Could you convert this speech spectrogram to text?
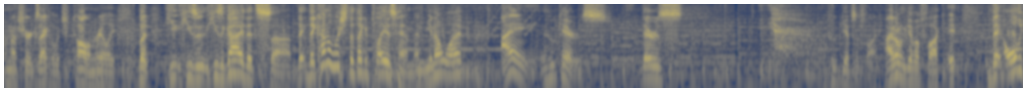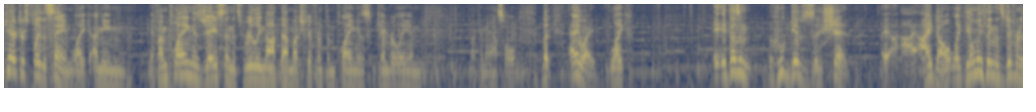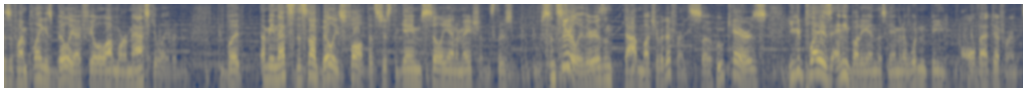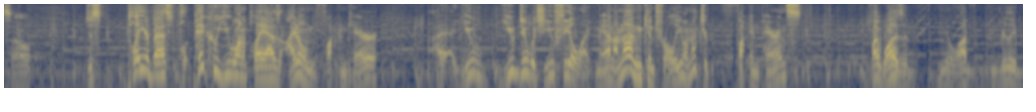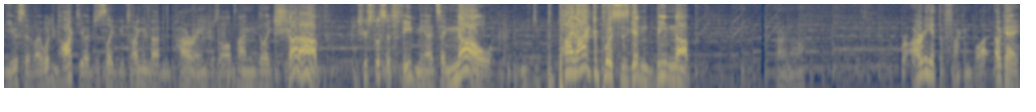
I'm not sure exactly what you'd call him really, but he, he's a he's a guy that's uh, they they kind of wish that they could play as him, and you know what? I who cares? There's who gives a fuck? I don't give a fuck. It they all the characters play the same. Like I mean, if I'm playing as Jason, it's really not that much different than playing as Kimberly and fucking asshole. But anyway, like it, it doesn't. Who gives a shit? I, I don't. Like, the only thing that's different is if I'm playing as Billy, I feel a lot more emasculated. But, I mean, that's that's not Billy's fault. That's just the game's silly animations. There's, sincerely, there isn't that much of a difference. So who cares? You could play as anybody in this game, and it wouldn't be all that different. So, just play your best. Pl pick who you want to play as. I don't fucking care. I, you you do what you feel like, man. I'm not in control of you. I'm not your fucking parents. If I was, it'd be a lot really abusive. I wouldn't talk to you. I'd just like be talking about Power Rangers all the time. and be like, shut up! You're supposed to feed me. I'd say, no! Pineoctopus is getting beaten up! I don't know. We're already at the fucking bot. Okay.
